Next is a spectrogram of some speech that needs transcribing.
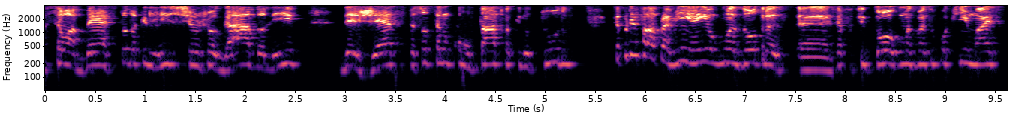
céu aberto, todo aquele lixo jogado ali, dejetos, pessoas tendo contato com aquilo tudo. Você poderia falar para mim aí algumas outras, é, você citou algumas, mas um pouquinho mais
